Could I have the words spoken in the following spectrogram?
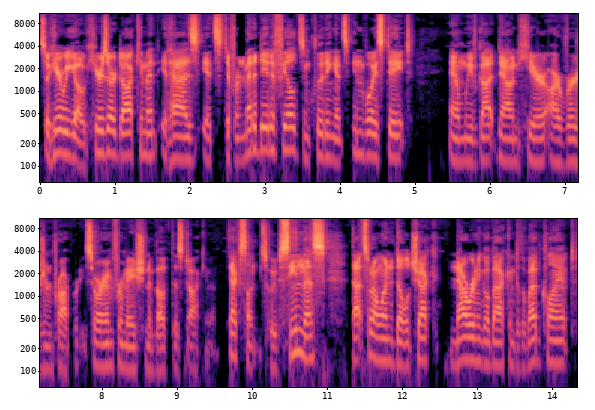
So here we go. Here's our document. It has its different metadata fields, including its invoice date, and we've got down here our version property, so our information about this document. Excellent. So we've seen this. That's what I want to double check. Now we're going to go back into the web client.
